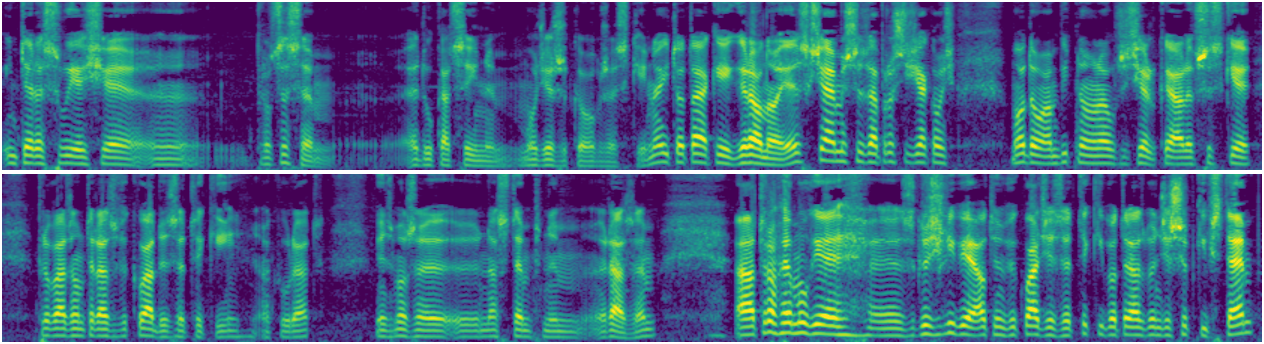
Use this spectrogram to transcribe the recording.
interesuje się y, procesem edukacyjnym młodzieży kołobrzeskiej. No i to takie grono jest. Chciałem jeszcze zaprosić jakąś młodą, ambitną nauczycielkę, ale wszystkie prowadzą teraz wykłady z etyki akurat, więc może y, następnym razem. A trochę mówię e, zgryźliwie o tym wykładzie z etyki, bo teraz będzie szybki wstęp.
